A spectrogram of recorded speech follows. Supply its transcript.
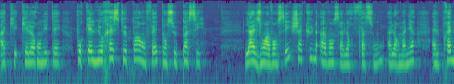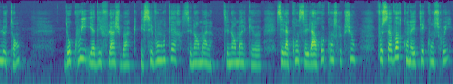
à quelle heure on était, pour qu'elles ne restent pas en fait dans ce passé. Là, elles ont avancé, chacune avance à leur façon, à leur manière, elles prennent le temps. Donc oui, il y a des flashbacks et c'est volontaire, c'est normal. C'est normal que c'est la, la reconstruction. Faut savoir qu'on a été construit,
